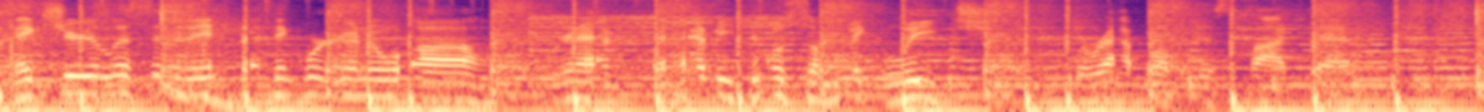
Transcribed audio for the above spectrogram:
Make sure you listen to the. I think we're gonna uh, we're gonna have a heavy dose of Mike Leach to wrap up this podcast.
